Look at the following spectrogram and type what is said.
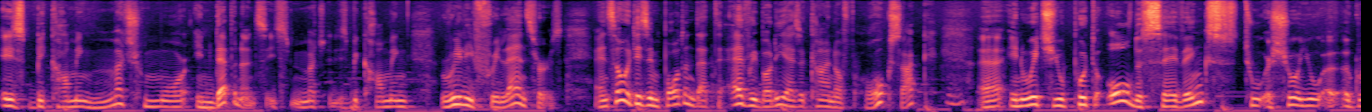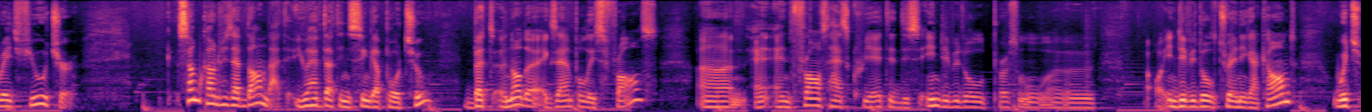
is becoming much more independent. It's much it's becoming really freelancers, and so it is important that everybody has a kind of rucksack mm-hmm. uh, in which you put all the savings to assure you a, a, great future. Some countries have done that. You have that in Singapore too, but another example is France, um, and, and, France has created this individual personal. Uh, individual training account, which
